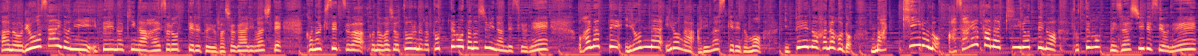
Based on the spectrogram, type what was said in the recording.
あの両サイドにイペイの木が生え揃ってるという場所がありましてこの季節はこの場所を通るのがとっても楽しみなんですよね。お花っていろんな色がありますけれどもイペイの花ほど真っ黄色の鮮やかな黄色っていうのはとっても珍しいですよね。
